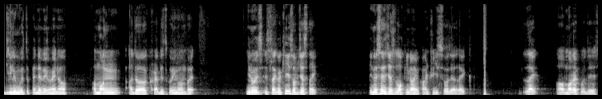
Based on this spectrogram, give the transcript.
dealing with the pandemic right now, among other crap that's going on. But you know, it's it's like a case of just like, in a sense, just locking down your country so that like, like um, how do I put this?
